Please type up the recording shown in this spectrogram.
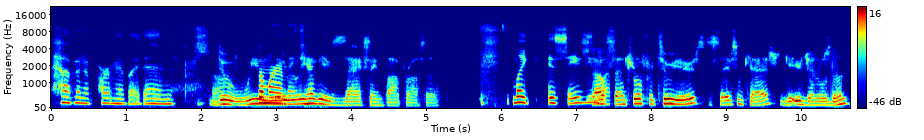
have an apartment by then. So, Dude, we literally have the exact same thought process. Like, it saves you. South money. Central for two years to save some cash, get your generals done.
